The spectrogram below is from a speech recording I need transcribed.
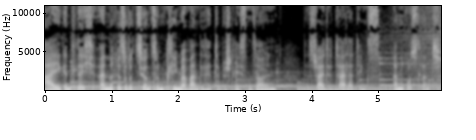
eigentlich eine Resolution zum Klimawandel hätte beschließen sollen. Das scheiterte allerdings an Russland.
